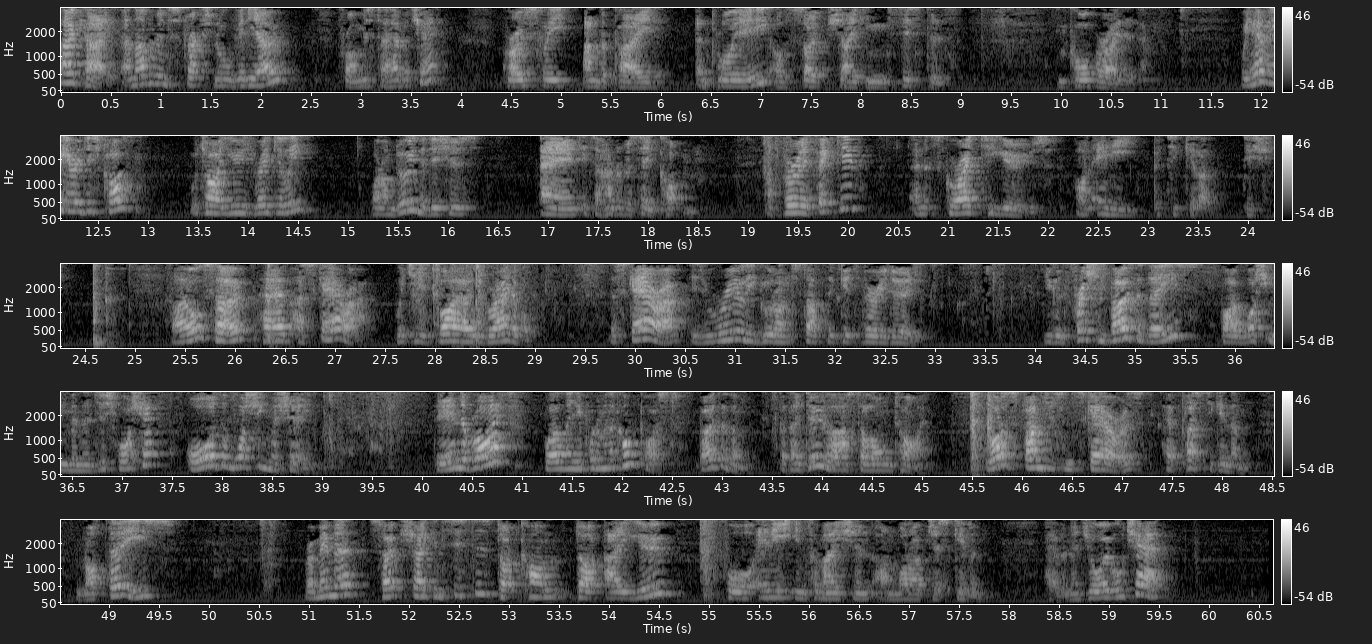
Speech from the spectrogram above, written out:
Okay, another instructional video from Mr. Have a Chat, grossly underpaid employee of Soap Shakin Sisters Incorporated. We have here a dishcloth, which I use regularly when I'm doing the dishes, and it's 100% cotton. It's very effective and it's great to use on any particular dish. I also have a scourer, which is biodegradable. The scourer is really good on stuff that gets very dirty. You can freshen both of these by washing them in the dishwasher or the washing machine. The end of life, well then you put them in the compost, both of them. But they do last a long time. A lot of sponges and scourers have plastic in them. Not these. Remember soapshakinsisters.com.au for any information on what I've just given. Have an enjoyable chat.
